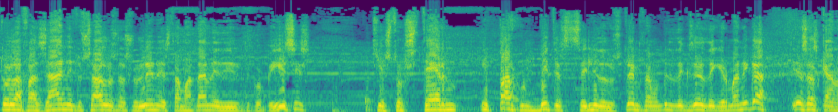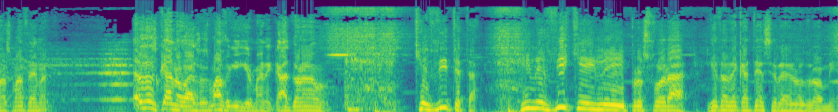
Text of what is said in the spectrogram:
το Λαφαζάνι, τους άλλους να σου λένε σταματάνε ιδιωτικοποιήσεις και στο Στέρν υπάρχουν μπείτε στη σελίδα του Στέρν θα μου πείτε δεν ξέρετε γερμανικά τι θα σας κάνω, ας μαθαίνατε δεν σας κάνω εγώ, σας μάθω και γερμανικά τώρα να μου και δείτε τα. Είναι δίκαιη λέει η προσφορά για τα 14 αεροδρόμια.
